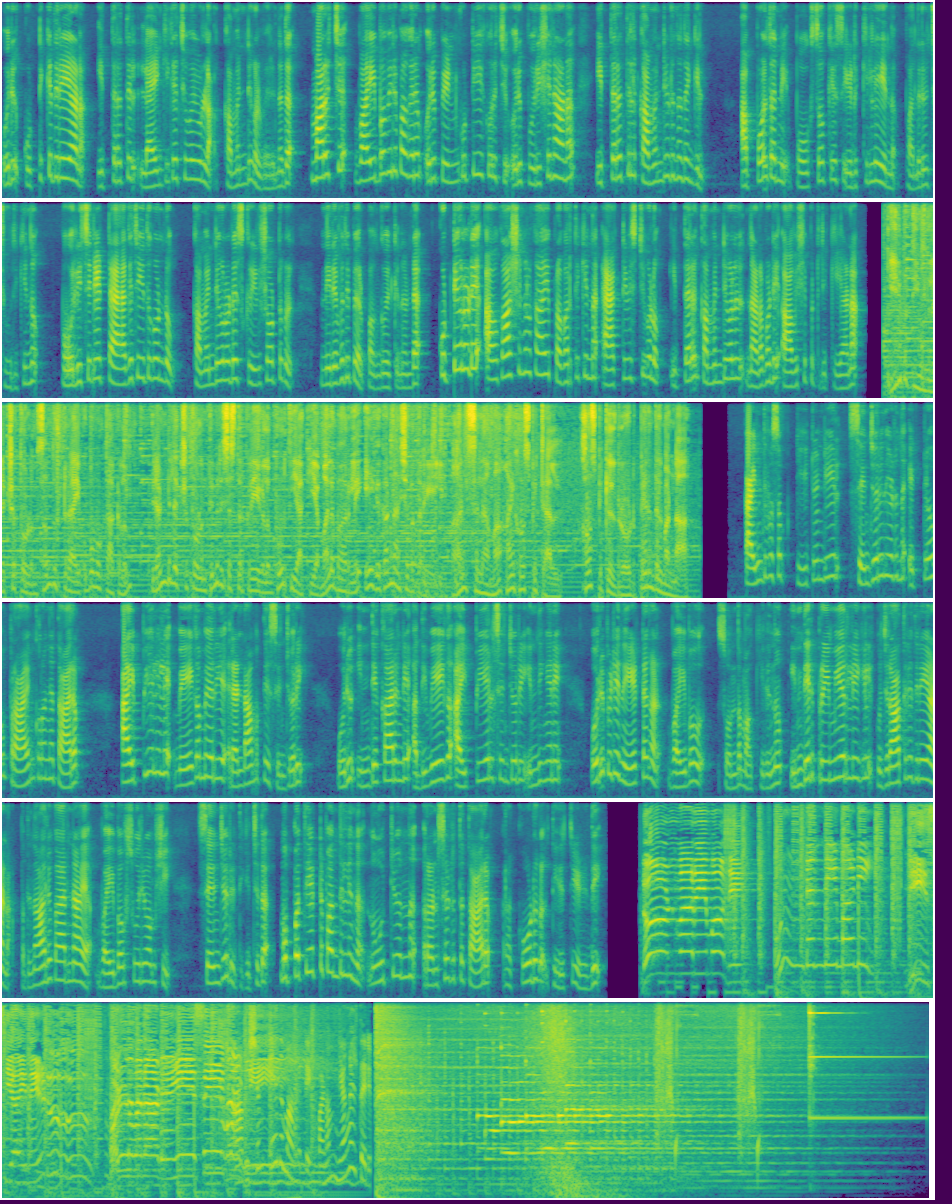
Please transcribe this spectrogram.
ഒരു കുട്ടിക്കെതിരെയാണ് ഇത്തരത്തിൽ ലൈംഗിക ചുവയുള്ള കമന്റുകൾ വരുന്നത്. മറിച്ച് വൈഭവിന് പകരം ഒരു പെൺകുട്ടിയെക്കുറിച്ച് ഒരു പുരുഷനാണ് ഇത്തരത്തിൽ കമന്റ് ഇടുന്നതെങ്കിൽ അപ്പോൾ തന്നെ പോക്സോ കേസ് എടുക്കില്ലേ എന്ന് പലരും ചോദിക്കുന്നു. പോലീസിനെ ടാഗ് ചെയ്തുകൊണ്ടും കമന്റുകളുടെ സ്ക്രീൻഷോട്ടുകൾ നിരവധി പേർ പങ്കുവയ്ക്കുന്നുണ്ട്. കുട്ടികളുടെ അവകാശങ്ങൾക്കായി പ്രവർത്തിക്കുന്ന ആക്ടിവിസ്റ്റുകളും ഇത്തരം കമന്റുകളിൽ നടപടി ആവശ്യപ്പെട്ടിരിക്കുകയാണ്. ഇരുപത്തിയൊന്ന് ലക്ഷത്തോളം സന്തുഷ്ടരായ ഉപഭോക്താക്കളും രണ്ട് ലക്ഷത്തോളം തിമിര ശസ്ത്രക്രിയകളും പൂർത്തിയാക്കിയ മലബാറിലെ ഏക കണ്ണാശുപത്രി ആൻസലാമ eye hospital hospital road Perinthalmanna. കഴിഞ്ഞ ദിവസം ടി ട്വന്റിയിൽ സെഞ്ചുറി നേടുന്ന ഏറ്റവും പ്രായം കുറഞ്ഞ താരം ഐ പി എല്ലിലെ വേഗമേറിയ രണ്ടാമത്തെ സെഞ്ചുറി. ഒരു ഇന്ത്യക്കാരന്റെ അതിവേഗ ഐ പി എൽ സെഞ്ചുറി എന്നിങ്ങനെ ഒരു പിടി നേട്ടങ്ങൾ വൈഭവ് സ്വന്തമാക്കിയിരുന്നു. ഇന്ത്യൻ പ്രീമിയർ ലീഗിൽ ഗുജറാത്തിനെതിരെയാണ് പതിനാലുകാരനായ വൈഭവ് സൂര്യവംശി സെഞ്ചുറി തികച്ചത് മുപ്പത്തിയെട്ട് പന്തിൽ നിന്ന് നൂറ്റിയൊന്ന് റൺസെടുത്ത താരം റെക്കോർഡുകൾ തിരുത്തിയെഴുതി. ഡോണ്ട് വറി മോനെ. ഉണ്ടെന്നീ മണി. ഈസിയായി നേടൂ. വള്ളുവനാട് ഈസി ആവശ്യം ഏതുമാകട്ടെ പണം ഞങ്ങൾ തരും.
